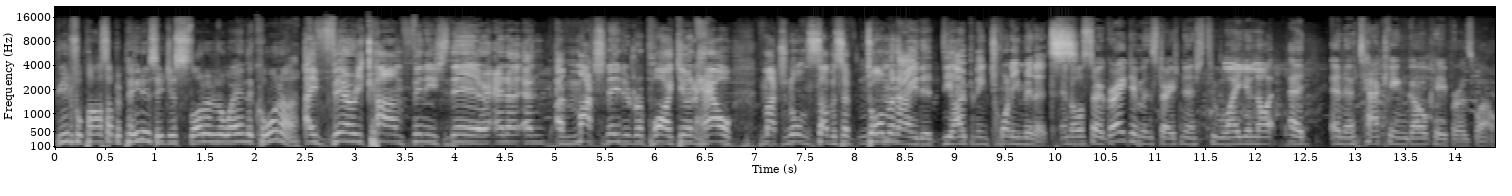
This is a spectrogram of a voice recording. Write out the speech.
beautiful pass up to Peters, who just slotted it away in the corner. A very calm finish there and a, and a much needed reply given how much Northern Suburbs have mm. dominated the opening 20 minutes. And also a great demonstration as to why you're not a, an attacking goalkeeper as well.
